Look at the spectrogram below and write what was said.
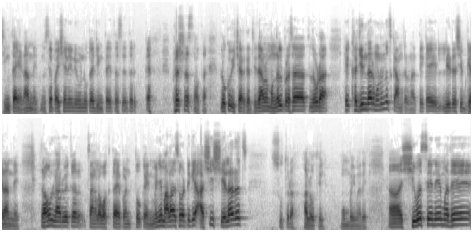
जिंकता येणार नाहीत. नुसत्या पैशाने निवडणुका जिंकता येत असते तर काय प्रश्नच नव्हता. लोक विचार करते त्यामुळे मंगलप्रसाद लोढा हे खजिनदार म्हणूनच काम करणार. ते काही लिडरशिप घेणार नाही. राहुल नार्वेकर चांगला वक्ता आहे पण तो काही नाही. म्हणजे मला असं वाटतं की आशिष शेलारच सूत्र हलवतील मुंबईमध्ये. शिवसेनेमध्ये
